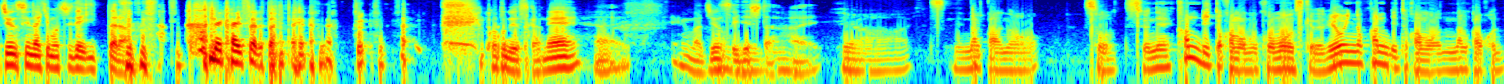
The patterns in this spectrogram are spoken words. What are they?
純粋な気持ちで行ったら、跳ね返されたみたいな ことですかね。はい。まあ、純粋でした。はい。いやー、なんかあの、そうですよね。管理とかも僕思うんですけど、病院の管理とかもなんかこう、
